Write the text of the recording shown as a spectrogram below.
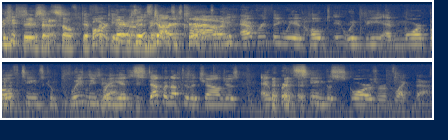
this There's is that self-deprecating. There's a man. dark It's turned out to cloud. Everything we had hoped it would be and more. Both teams completely bring it, stepping up to the challenges, and we're seeing the scores reflect that.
